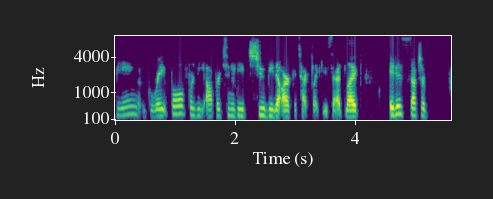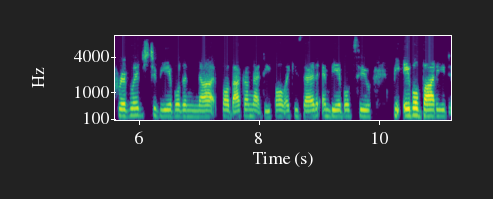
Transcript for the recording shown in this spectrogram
being grateful for the opportunity to be the architect, like you said. Like it is such a privilege to be able to not fall back on that default, like you said, and be able to be able bodied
